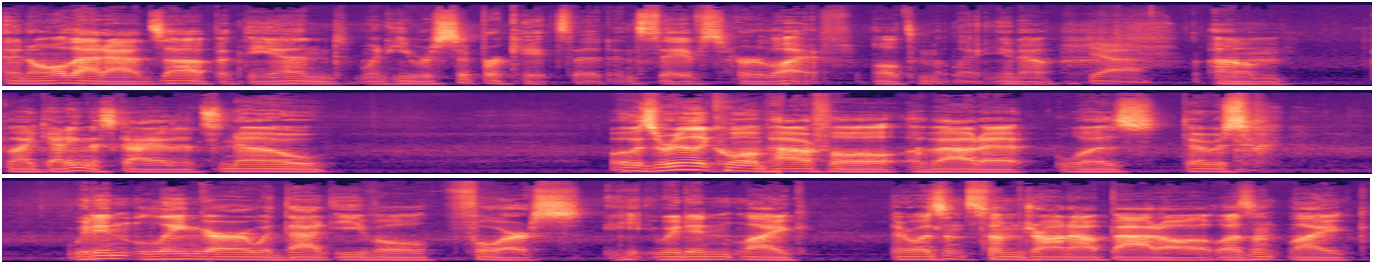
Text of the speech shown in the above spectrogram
and all that adds up at the end when he reciprocates it and saves her life ultimately, you know yeah, Um by getting this guy that's no what was really cool and powerful about it was there was we didn't linger with that evil force. He, we didn't like there wasn't some drawn out battle. It wasn't like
